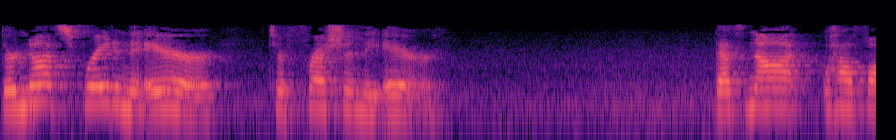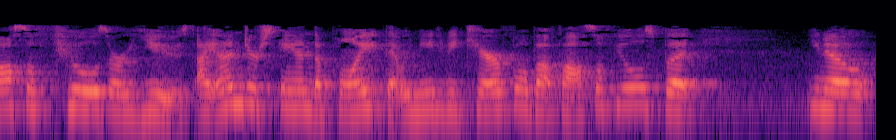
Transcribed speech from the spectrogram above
they're not sprayed in the air to freshen the air. That's not how fossil fuels are used. I understand the point that we need to be careful about fossil fuels, but you know,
